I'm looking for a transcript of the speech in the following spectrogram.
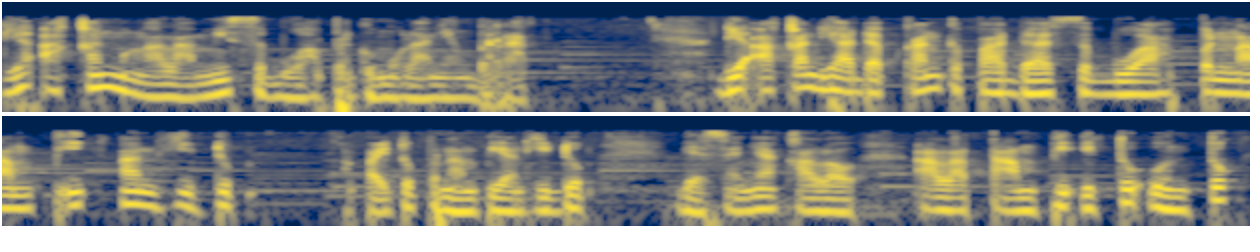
dia akan mengalami sebuah pergumulan yang berat. Dia akan dihadapkan kepada sebuah penampian hidup. Apa itu penampian hidup? Biasanya kalau alat tampi itu untuk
